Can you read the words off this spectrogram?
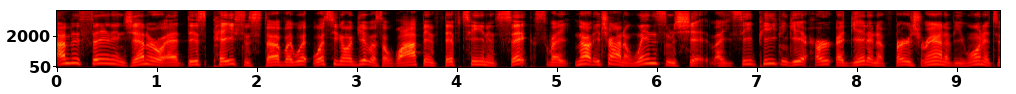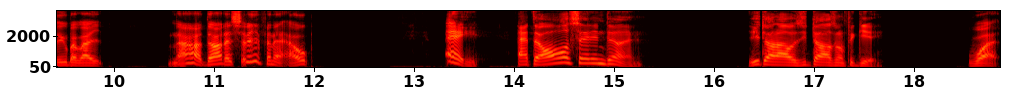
I'm just saying in general, at this pace and stuff, like what, what's he gonna give us? A whopping 15 and six? Like, no, they're trying to win some shit. Like CP can get hurt again in the first round if he wanted to, but like, nah, dog, that shit ain't finna help. Hey, after all said and done, you thought I was. You thought I was gonna forget. What?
